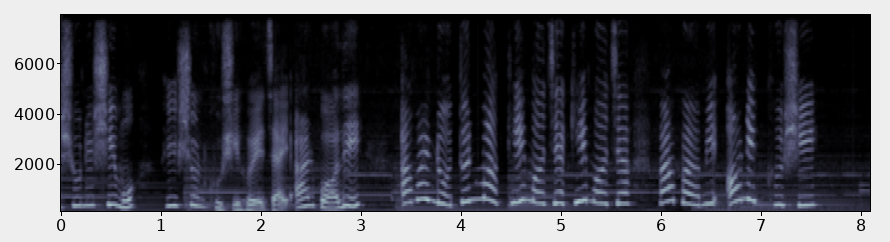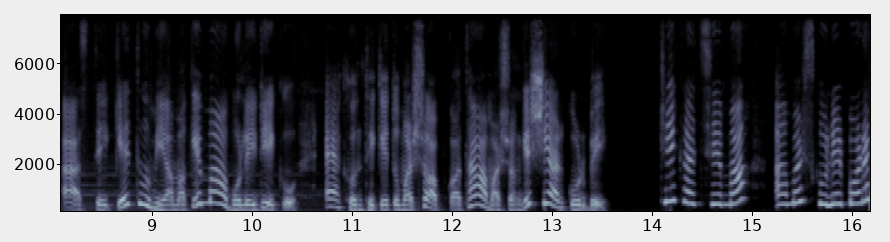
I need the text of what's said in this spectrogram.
শুনে শিমু ভীষণ খুশি হয়ে যায় আর বলে আমার নতুন মা কি মজা কি মজা বাবা আমি অনেক খুশি। আজ থেকে তুমি আমাকে মা বলেই ডেকো এখন থেকে তোমার সব কথা আমার সঙ্গে শেয়ার করবে। ঠিক আছে মা আমার স্কুলের পড়া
